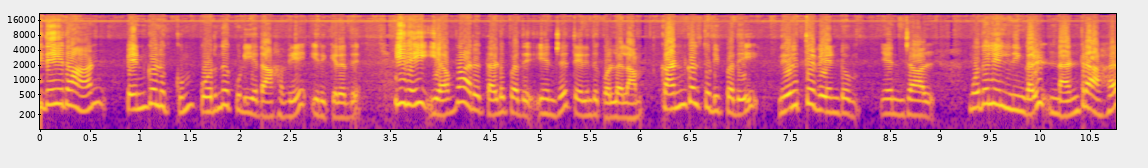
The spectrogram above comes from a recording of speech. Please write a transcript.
இதேதான் பெண்களுக்கும் பொருந்தக்கூடியதாகவே இருக்கிறது. இதை எவ்வாறு தடுப்பது என்று தெரிந்து கொள்ளலாம். கண்கள் துடிப்பதை நிறுத்த வேண்டும் என்றால் முதலில் நீங்கள் நன்றாக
